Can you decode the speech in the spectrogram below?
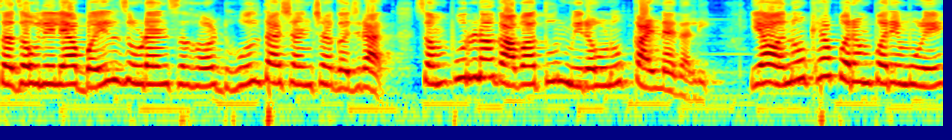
सजवलेल्या बैल जोड्यांसह ढोल ताशांच्या गजरात संपूर्ण गावातून मिरवणूक काढण्यात आली. या अनोख्या परंपरेमुळे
